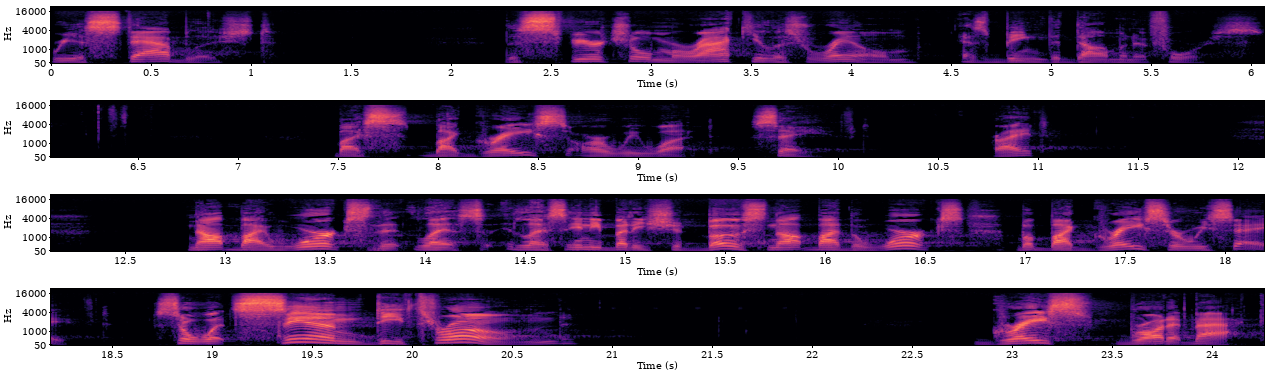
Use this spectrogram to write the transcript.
reestablished the spiritual, miraculous realm as being the dominant force. By, by grace are we what? Saved. Right? Not by works that less, less anybody should boast, not by the works, but by grace are we saved. So what sin dethroned, grace brought it back.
